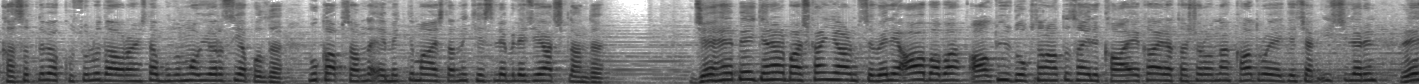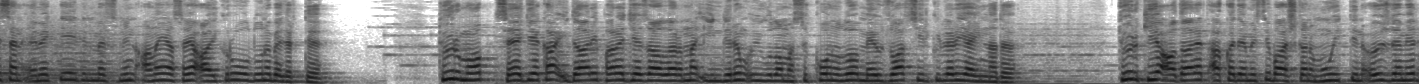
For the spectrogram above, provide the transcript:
kasıtlı ve kusurlu davranışta bulunma uyarısı yapıldı. Bu kapsamda emekli maaşlarının kesilebileceği açıklandı. CHP Genel Başkan Yardımcısı Veli Ağbaba 696 sayılı KYK ile taşerondan kadroya geçen işçilerin resen emekli edilmesinin anayasaya aykırı olduğunu belirtti. TÜRMOP, SGK idari para cezalarına indirim uygulaması konulu mevzuat sirküleri yayınladı. Türkiye Adalet Akademisi Başkanı Muhittin Özdemir,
